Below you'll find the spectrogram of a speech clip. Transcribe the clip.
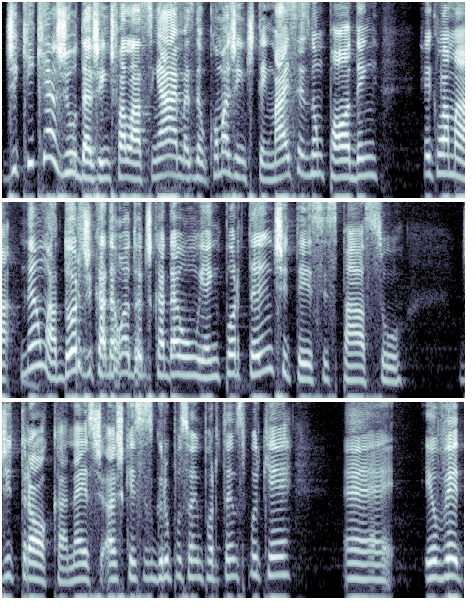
De que que ajuda a gente falar assim, ah, mas não, como a gente tem mais, vocês não podem reclamar. Não, a dor de cada um é a dor de cada um. E é importante ter esse espaço de troca, né? Acho que esses grupos são importantes porque é, eu vejo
